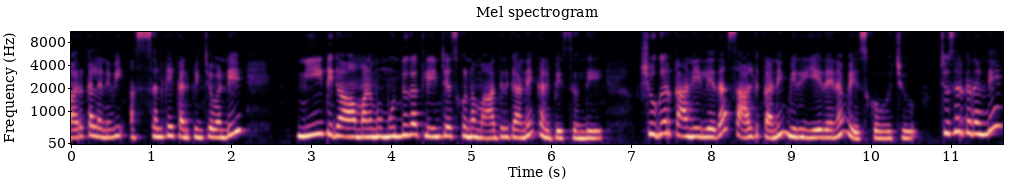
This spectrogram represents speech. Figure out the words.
మరకలు అనేవి అస్సలకే కనిపించవండి. నీట్గా మనము ముందుగా క్లీన్ చేసుకున్న మాదిరిగానే కనిపిస్తుంది. షుగర్ కానీ లేదా సాల్ట్ కానీ మీరు ఏదైనా వేసుకోవచ్చు. చూసారు కదండి?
